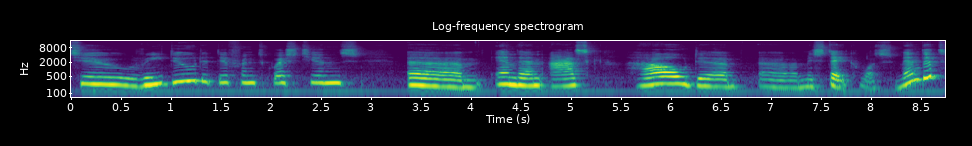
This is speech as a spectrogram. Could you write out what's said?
to redo the different questions um, and then ask how the uh, mistake was mended.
